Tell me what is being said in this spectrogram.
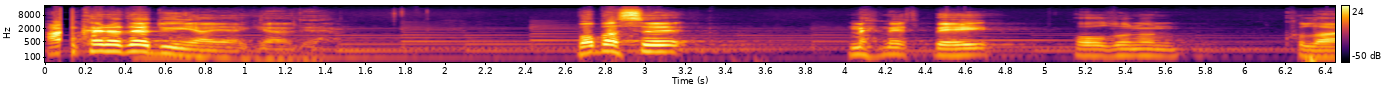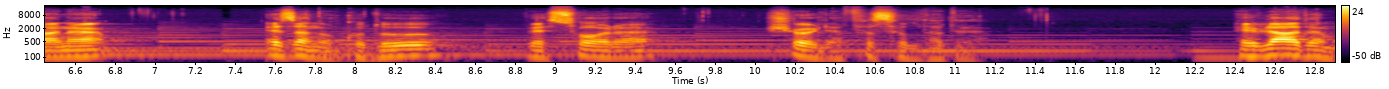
Ankara'da dünyaya geldi. Babası Mehmet Bey oğlunun kulağına ezan okudu ve sonra şöyle fısıldadı. Evladım,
